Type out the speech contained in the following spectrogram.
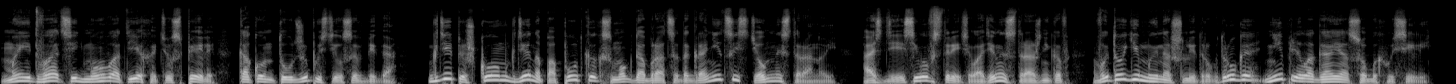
мы едва от седьмого отъехать успели, как он тут же пустился в бега. Где пешком, где на попутках смог добраться до границы с темной стороной — а здесь его встретил один из стражников. В итоге мы нашли друг друга, не прилагая особых усилий.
